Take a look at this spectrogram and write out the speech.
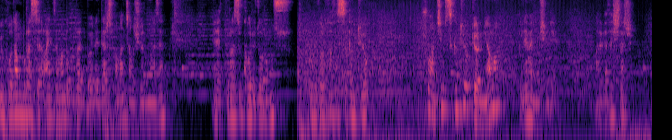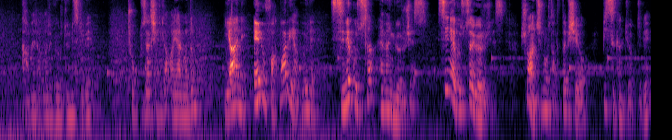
uyku odam burası. Aynı zamanda burada böyle ders falan çalışıyorum bazen. Evet burası koridorumuz. Koridorda da sıkıntı yok. Şu an için bir sıkıntı yok görünüyor ama bilemedim şimdi. Arkadaşlar kameraları gördüğünüz gibi çok güzel şekilde ayarladım. Yani en ufak var ya böyle sinek uçsa hemen göreceğiz. Sinek uçsa göreceğiz. Şu an için ortalıkta bir şey yok. Bir sıkıntı yok gibi.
